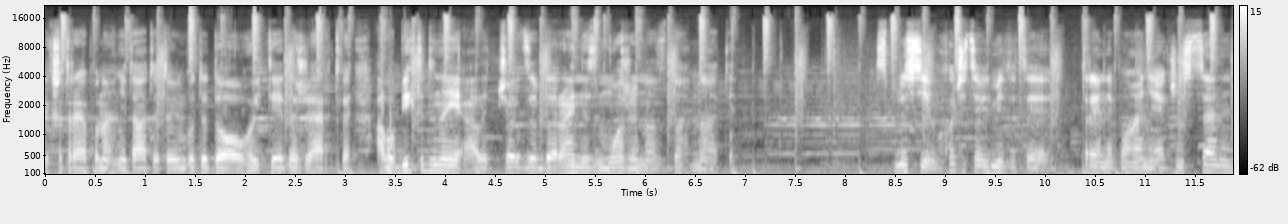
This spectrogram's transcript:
Якщо треба понагнітати, то він буде довго йти до жертви або бігти до неї, але чорт забирай не зможе нас догнати. Плюсів хочеться відмітити три непогані екшн сцени,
